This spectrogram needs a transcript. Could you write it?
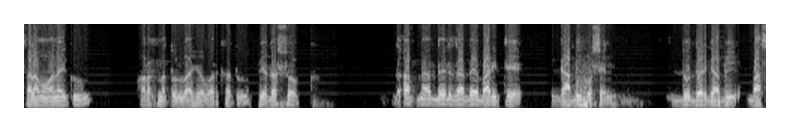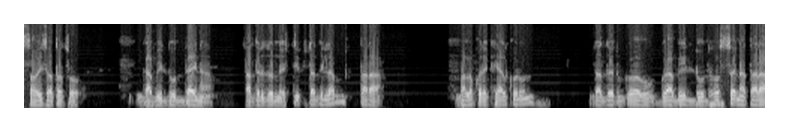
সালামু আলাইকুম রহমতুল্লাহ বরকাতু প্রিয় দর্শক, আপনাদের যাদের বাড়িতে গাবি বসেন, দুধের গাবি বাচ্চা হয়েছে অথচ গাবি দুধ দেয় না, তাদের জন্য টিপসটা দিলাম। তারা ভালো করে খেয়াল করুন, যাদের গাভীর দুধ হচ্ছে না, তারা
